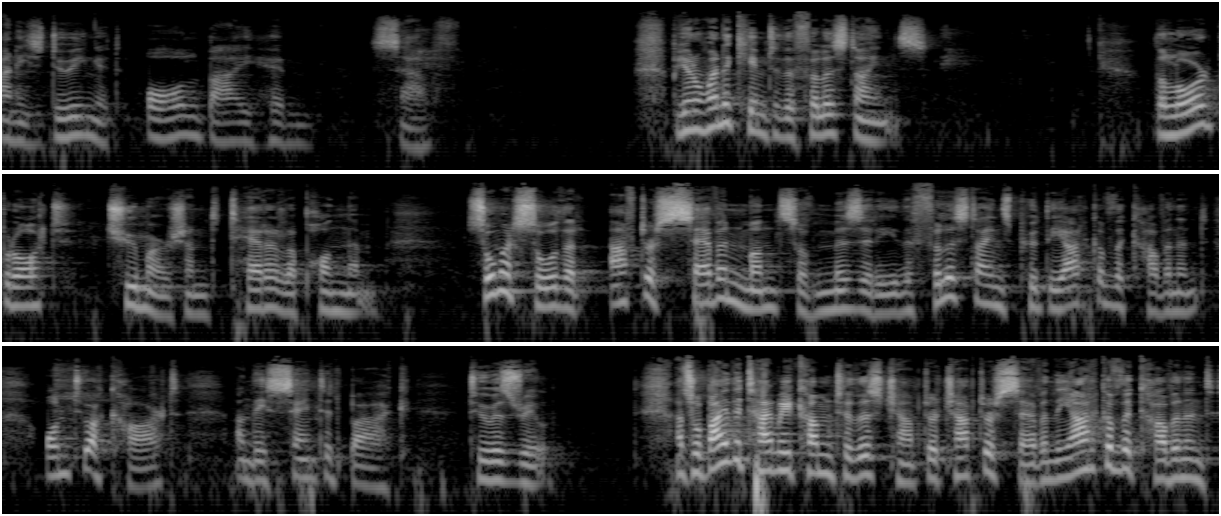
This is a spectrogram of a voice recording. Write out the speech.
And he's doing it all by himself. But you know, when it came to the Philistines, the Lord brought tumors and terror upon them. So much so that after seven months of misery, the Philistines put the Ark of the Covenant onto a cart and they sent it back to Israel. And so by the time we come to this chapter, chapter 7, the Ark of the Covenant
